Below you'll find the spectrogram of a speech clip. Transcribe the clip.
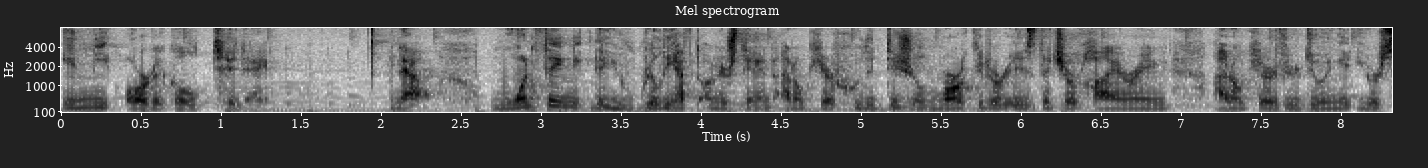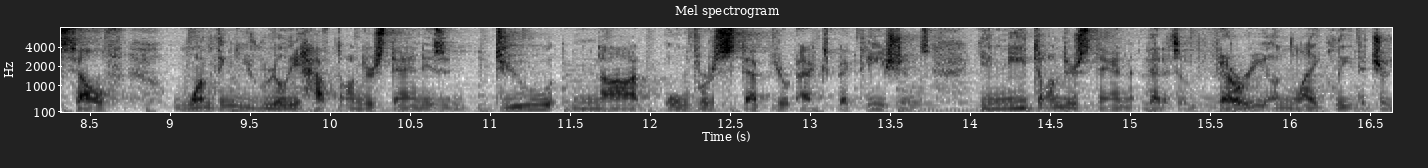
in the article today. Now, one thing that you really have to understand, I don't care who the digital marketer is that you're hiring, I don't care if you're doing it yourself, one thing you really have to understand is do not overstep your expectations. You need to understand that it's very unlikely that you're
